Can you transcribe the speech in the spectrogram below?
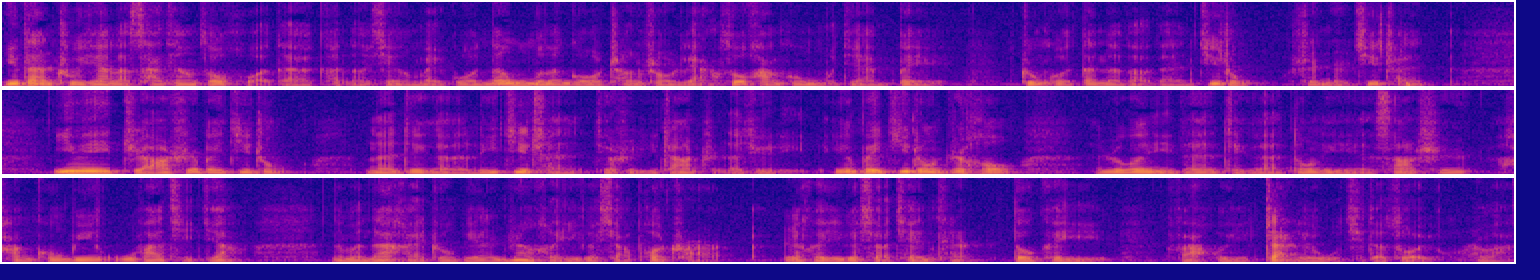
一旦出现了擦枪走火的可能性，美国能不能够承受两艘航空母舰被中国弹道导弹击中，甚至击沉？因为只要是被击中，那这个离击沉就是一张纸的距离，因为被击中之后。如果你的这个动力丧失，航空兵无法起降，那么南海周边任何一个小破船、任何一个小潜艇都可以发挥战略武器的作用，是吧？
